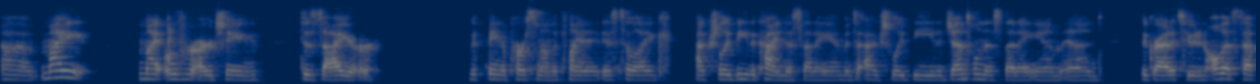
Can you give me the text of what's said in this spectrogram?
uh, my my overarching desire with being a person on the planet is to like actually be the kindness that I am and to actually be the gentleness that I am and the gratitude and all that stuff.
